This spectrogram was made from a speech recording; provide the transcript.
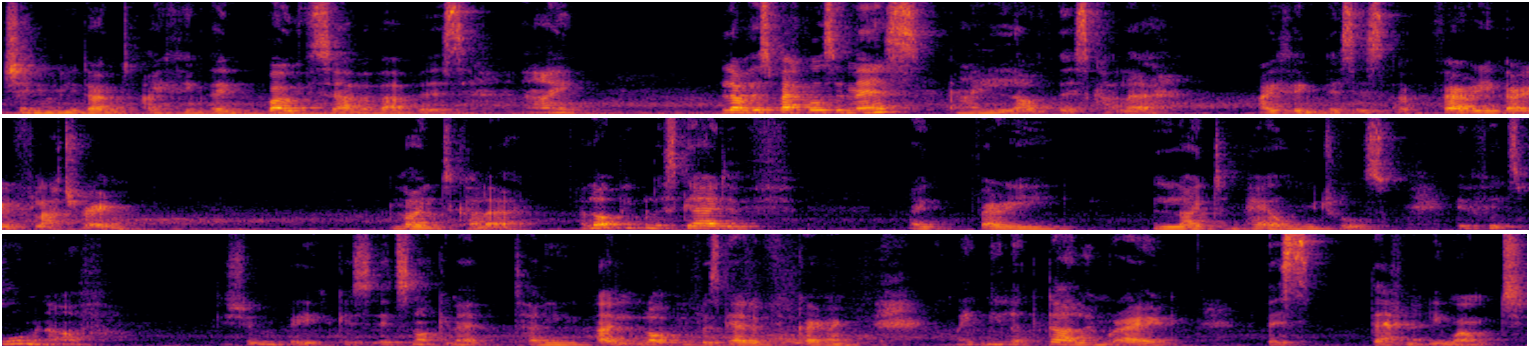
genuinely don't. I think they both serve a purpose. And I love the speckles in this, and I love this colour. I think this is a very, very flattering light colour. A lot of people are scared of like very light and pale neutrals. If it's warm enough, you shouldn't be because it's not going to turn you, a lot of people are scared of going make me look dull and grey. This definitely won't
